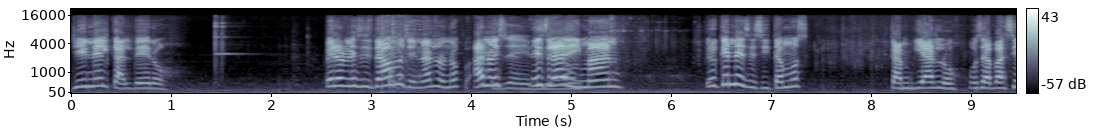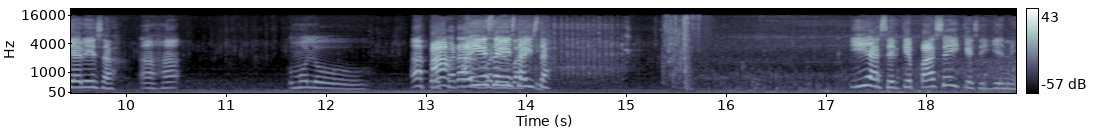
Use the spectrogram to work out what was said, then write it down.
Llena el caldero. Pero necesitábamos llenarlo, ¿no? Ah, no, es, Es la de imán. Creo que necesitamos cambiarlo, o sea, vaciar esa. Ajá. ¿Cómo lo...? Ah, Ah, ahí está, ahí está, ahí está. Y hacer que pase y que se llene.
